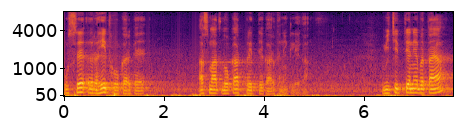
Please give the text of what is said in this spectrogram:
उससे रहित होकर के अस्मात् लोकात प्रेत्य का अर्थ निकलेगा। विचित्य ने बताया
